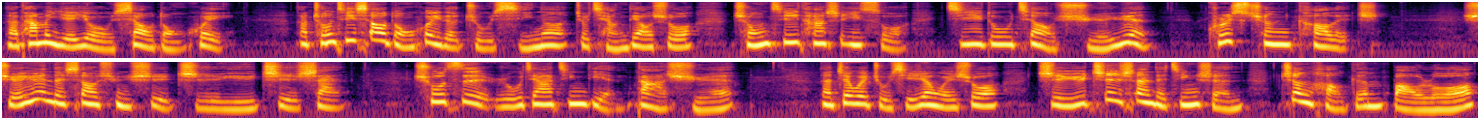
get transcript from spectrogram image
那他们也有校董会。那崇基校董会的主席呢就强调说，崇基它是一所。基督教学院 （Christian College） 学院的校训是“止于至善”，出自儒家经典《大学》。那这位主席认为说，“止于至善”的精神正好跟保罗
